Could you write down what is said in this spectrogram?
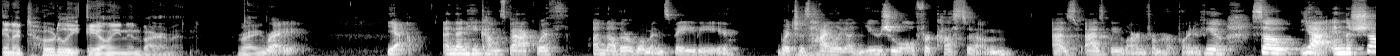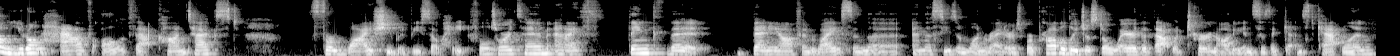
in a totally alien environment, right? Right. Yeah. And then he comes back with another woman's baby, which is highly unusual for custom as as we learn from her point of view. So, yeah, in the show you don't have all of that context for why she would be so hateful towards him and I think that Benioff and Weiss and the and the season 1 writers were probably just aware that that would turn audiences against Catelyn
